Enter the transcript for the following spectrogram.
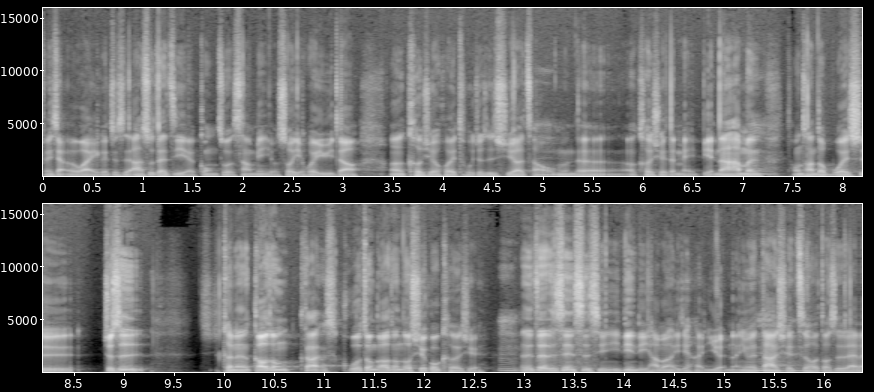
分享额外一个，就是阿叔在自己的工作上面，有时候也会遇到呃科学绘图，就是需要找我们的呃科学的美编，那他们通常都不会是就是。可能高中、大国中、高中都学过科学，嗯，但是这件事情一定离他们已经很远了，因为大学之后都是在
